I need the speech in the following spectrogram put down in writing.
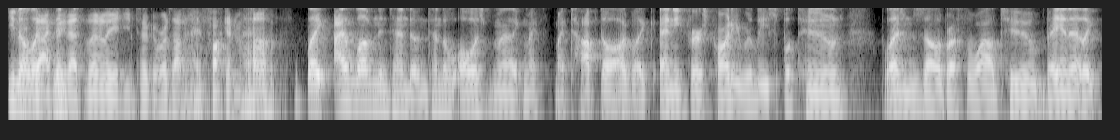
you know, like exactly. Nint- That's literally you took the words out of my fucking mouth. like I love Nintendo. Nintendo will always be my like my my top dog. Like any first party release, Splatoon, Legend of Zelda, Breath of the Wild 2, Bayonetta, like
